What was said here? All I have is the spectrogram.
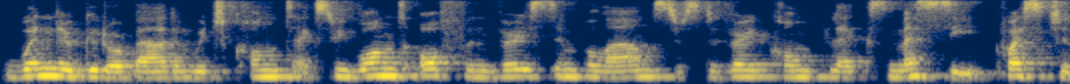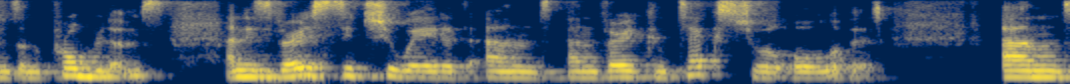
when they're good or bad in which context. We want often very simple answers to very complex, messy questions and problems, and it's very situated and and very contextual, all of it. And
